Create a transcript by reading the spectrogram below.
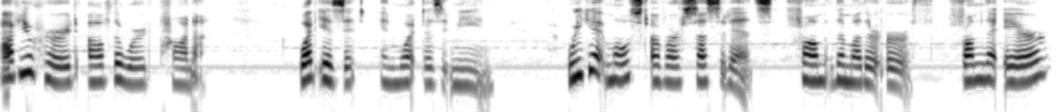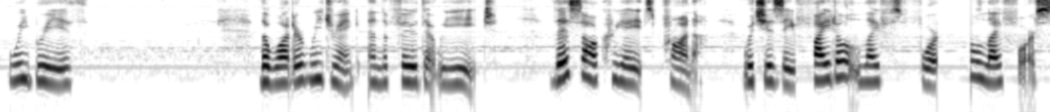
Have you heard of the word prana? What is it and what does it mean? We get most of our sustenance from the Mother Earth, from the air we breathe, the water we drink, and the food that we eat. This all creates prana, which is a vital life force, life force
